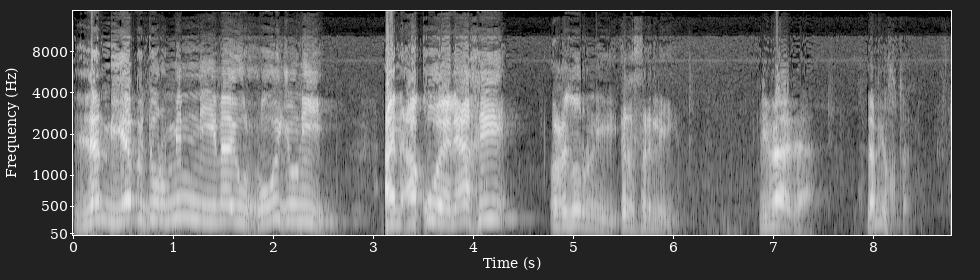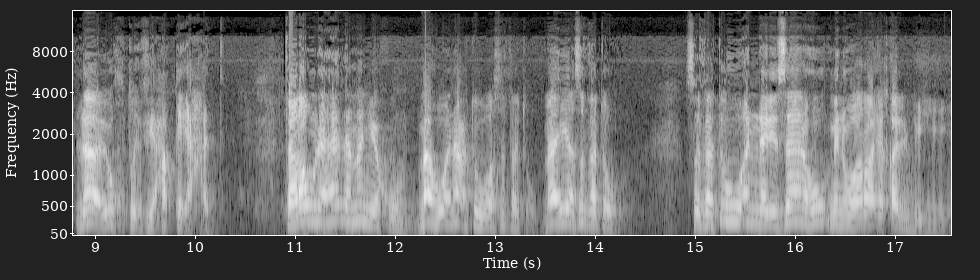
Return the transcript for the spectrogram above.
لم يبدر مني ما يحوجني أن أقول لأخي اعذرني اغفر لي. لماذا؟ لم يخطئ. لا يخطئ في حق أحد. ترون هذا من يكون؟ ما هو نعته وصفته؟ ما هي صفته؟ صفته أن لسانه من وراء قلبه.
